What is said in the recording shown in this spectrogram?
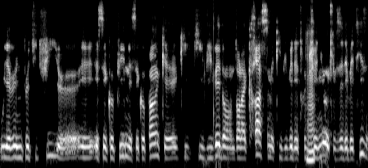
où il y avait une petite fille euh, et, et, ses copines et ses copains qui, qui, qui vivaient dans, dans, la crasse, mais qui vivaient des trucs mmh. géniaux et qui faisaient des bêtises.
